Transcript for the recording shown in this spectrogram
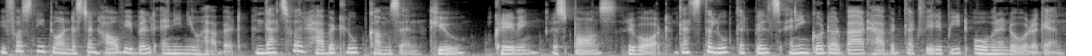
we first need to understand how we build any new habit. And that's where habit loop comes in. Cue, craving, response, reward. That's the loop that builds any good or bad habit that we repeat over and over again.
